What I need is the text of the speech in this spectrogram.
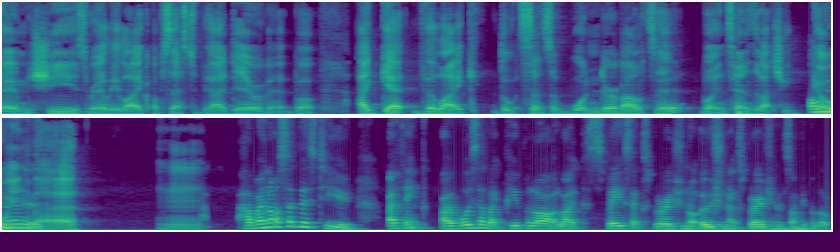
Um, she's really like obsessed with the idea of it, but I get the like the sense of wonder about it. But in terms of actually Oh, going no. there, mm, Have I not said this to you? I think I've always said like people are like space exploration or ocean exploration, some people are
